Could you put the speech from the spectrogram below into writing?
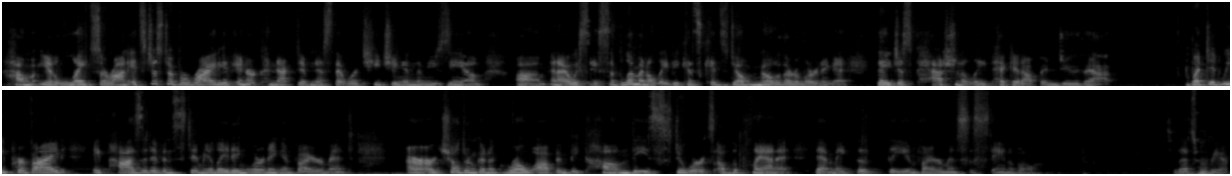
how you know lights are on. It's just a variety of interconnectiveness that we're teaching in the museum. Um, and I always say subliminally because kids don't know they're learning it. They just passionately pick it up and do that. But did we provide a positive and stimulating learning environment? Are our children going to grow up and become these stewards of the planet that make the, the environment sustainable? So that's where we are.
